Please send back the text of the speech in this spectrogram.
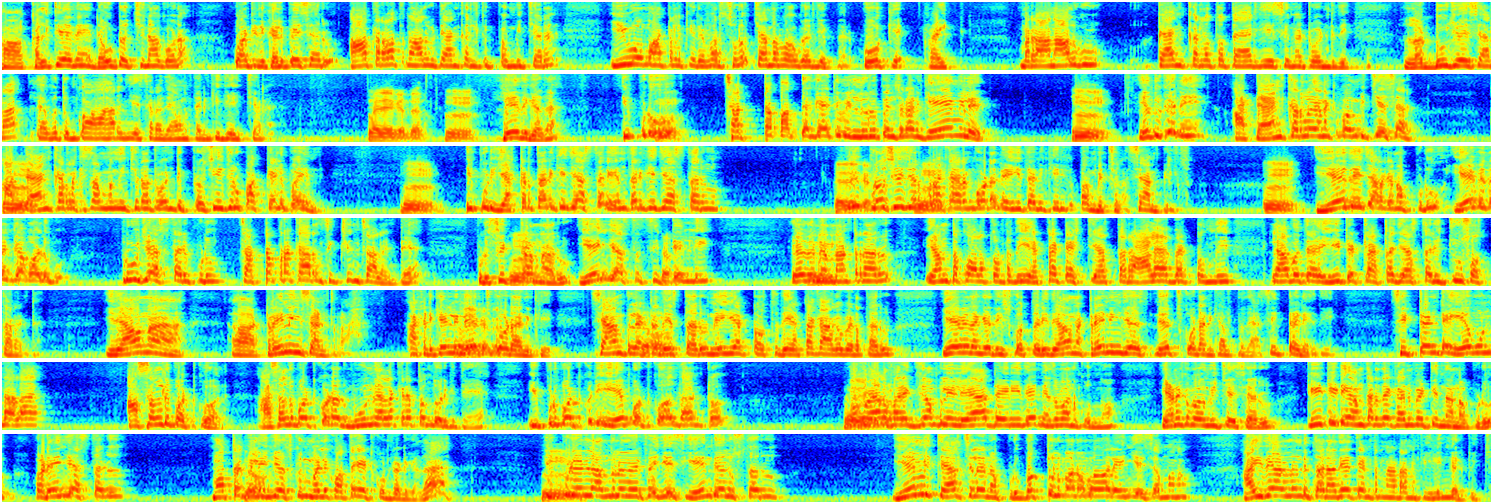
కల్తీ అనే డౌట్ వచ్చినా కూడా వాటిని కలిపేశారు. ఆ తర్వాత నాలుగు ట్యాంకర్లు తిప్పి పంపించారని ఈవో మాటలకి రివర్స్లో చంద్రబాబు గారు చెప్పారు. Okay right. మరి ఆ నాలుగు ట్యాంకర్లతో తయారు చేసినటువంటిది లడ్డూ చేశారా? లేకపోతే ఇంకో ఆహారం చేశారా? అది ఏమైనా తనిఖీ చేయించారా? అదే కదా. లేదు కదా. ఇప్పుడు చట్టబద్ధంగా అయితే వీళ్ళు నిరూపించడానికి ఏమీ లేదు. ఎందుకని? ఆ ట్యాంకర్లు వెనక్కి పంపించేశారు. ఆ ట్యాంకర్లకు సంబంధించినటువంటి ప్రొసీజర్ పక్కెళ్ళిపోయింది. ఇప్పుడు ఎక్కడ తనిఖీ చేస్తారు? ఏం తనిఖీ చేస్తారు? ఈ. ప్రొసీజర్ ప్రకారం కూడా నెయ్యి తనిఖీకి పంపించాలి శాంపిల్స్ ఉమ్, ఏది జరగనప్పుడు ఏ విధంగా వాళ్ళు ప్రూవ్ చేస్తారు ఇప్పుడు? చట్ట ప్రకారం శిక్షించాలంటే ఇప్పుడు సిట్ అన్నారు. ఏం చేస్తారు సిట్ వెళ్ళి? ఏదో నిన్న అంటున్నారు ఎంత కొలత ఉంటుంది ఎట్లా టెస్ట్ చేస్తారు ఆ ల్యాబ్ ఎట్ట ఉంది లేకపోతే ఈటెట్లా ఎట్లా చేస్తారు ఇది చూసి వస్తారంట. ఇదేమన్నా ట్రైనింగ్ సెంటరా అక్కడికి వెళ్ళి నేర్చుకోవడానికి. శాంపుల్ ఎట్ట తీస్తారు? నెయ్యి ఎట్ట వస్తుంది? ఎట్ట కాగబెడతారు? ఏ విధంగా తీసుకొస్తారు? ఇది ఏమన్నా ట్రైనింగ్ చేసి నేర్చుకోవడానికి వెళ్తుంది ఆ సిట్ అనేది? సిట్ అంటే ఏముండాలా? అసలుది పట్టుకోవాలి. అసలు పట్టుకోవడానికి మూడు నెలల క్రితం దొరికితే ఇప్పుడు పట్టుకుని ఏం పట్టుకోవాలి దాంట్లో? ఒకవేళ ఫర్ ఎగ్జాంపుల్ ఈ లేఆర్ డైరీదే నిజం అనుకుందాం వెనక పంపించేశారు టీటీడీ అంతటిదే కనిపెట్టింది అన్నప్పుడు వాడు ఏం చేస్తాడు? మొత్తం క్లీన్ చేసుకుని మళ్ళీ కొత్త పెట్టుకుంటాడు కదా? ఇప్పుడు వెళ్ళి అందులో వెరిఫై చేసి ఏం తేలుస్తారు? ఏమి తేల్చలేనప్పుడు భక్తుల మనోభావాలు ఏం చేసాం మనం? ఐదేళ్ళ నుండి తను అదే తింటున్నాడు అన్న ఫీలింగ్ కల్పించాం.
